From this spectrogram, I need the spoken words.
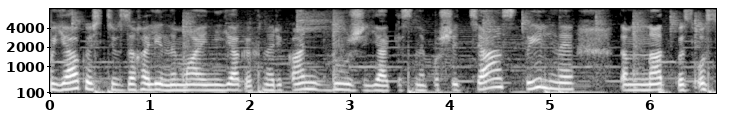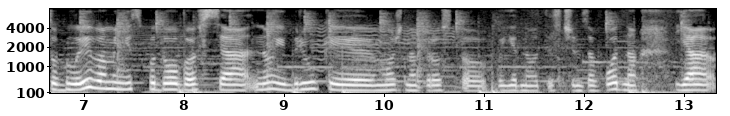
По якості взагалі немає ніяких нарікань, дуже якісне пошиття, стильне, там надпис особлива мені сподобався. Ну і брюки можна просто поєднувати з чим завгодно. Я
